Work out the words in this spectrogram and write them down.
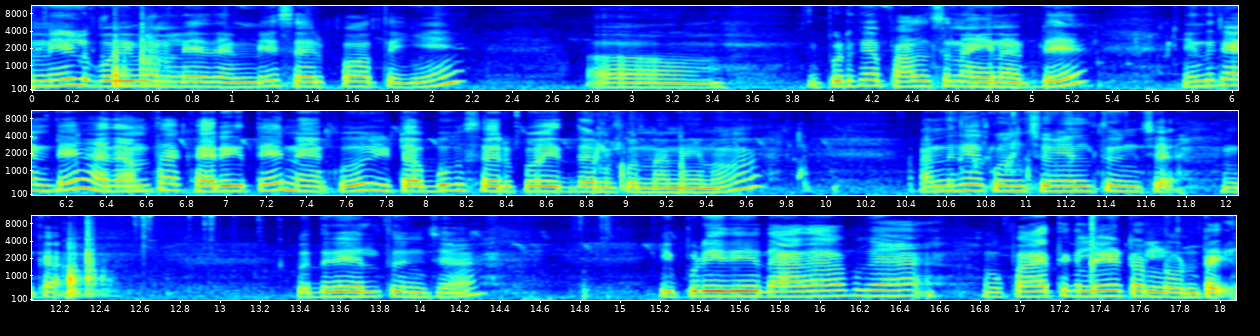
నీళ్ళు పోయవని లేదండి సరిపోతాయి. ఇప్పటికే పలసన అయినట్టే. ఎందుకంటే అదంతా కరిగితే నాకు ఈ టబ్బుకు సరిపోయిద్ది అనుకున్నా నేను. అందుకే కొంచెం వెళ్తుంచా. ఇంకా కొద్దిగా వెళ్తుంచా. ఇప్పుడు ఇది దాదాపుగా ఒక పాతిక లీటర్లు ఉంటాయి.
